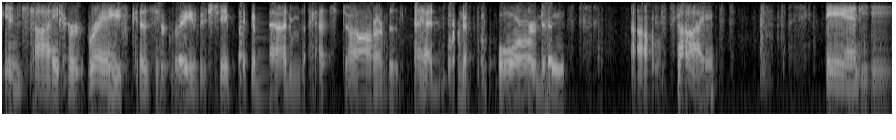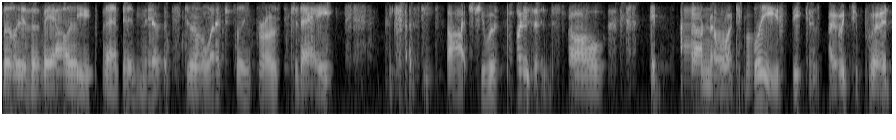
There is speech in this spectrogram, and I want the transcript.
inside her grave because her grave is shaped like a bed with a headstone with a headboard, a footboard, and um, sides. And he, Lily of the Valley planted, and it still actually grows today because he thought she was poisoned. So it, I don't know what to believe because why would you put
